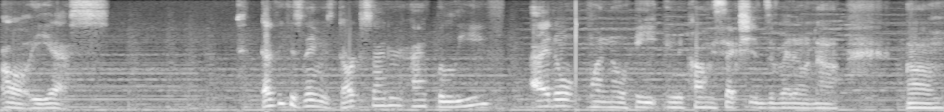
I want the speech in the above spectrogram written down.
Oh yes. I think his name is Darksider, I believe. I don't want no hate in the comment sections if I don't know. Um,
